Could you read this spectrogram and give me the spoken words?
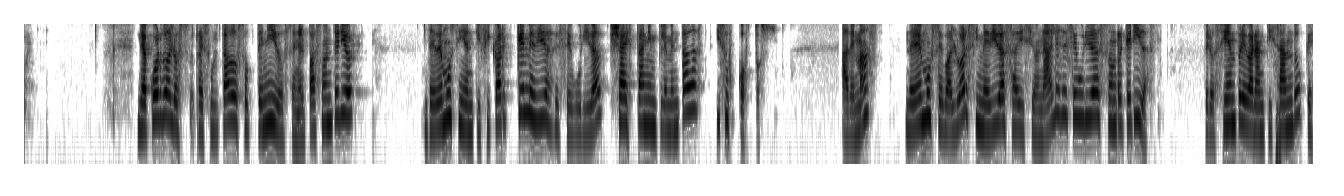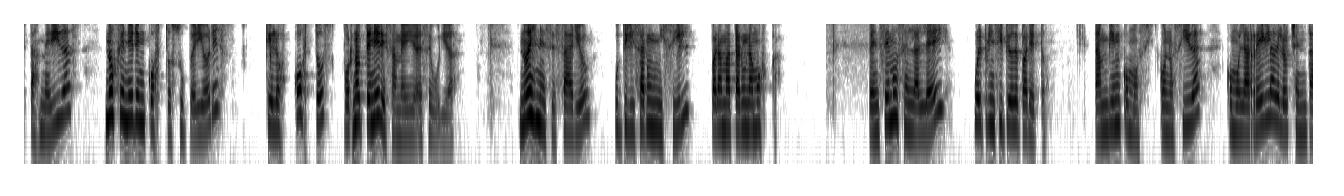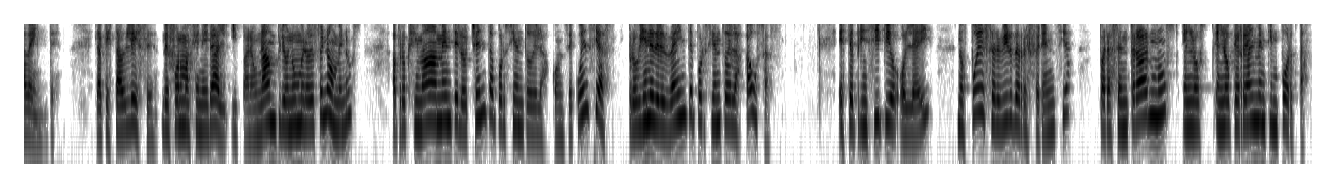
de acuerdo a los resultados obtenidos en el paso anterior, debemos identificar qué medidas de seguridad ya están implementadas y sus costos. Además, debemos evaluar si medidas adicionales de seguridad son requeridas, pero siempre garantizando que estas medidas no generen costos superiores que los costos por no tener esa medida de seguridad. No es necesario utilizar un misil para matar una mosca. Pensemos en la ley o el principio de Pareto también conocida como la regla del 80-20, la que establece de forma general y para un amplio número de fenómenos, aproximadamente el 80% de las consecuencias proviene del 20% de las causas. Este principio o ley nos puede servir de referencia para centrarnos en, en lo que realmente importa,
